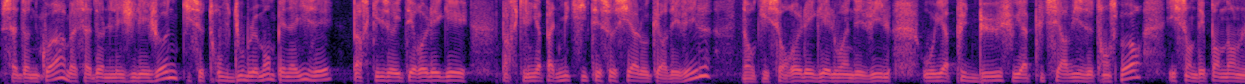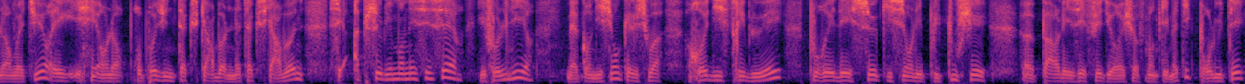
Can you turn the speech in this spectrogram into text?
Ça donne quoi? Bah, Ça donne les gilets jaunes qui se trouvent doublement pénalisés parce qu'ils ont été relégués, parce qu'il n'y a pas de mixité sociale au cœur des villes, donc ils sont relégués loin des villes où il n'y a plus de bus, où il n'y a plus de services de transport, ils sont dépendants de leur voiture et, on leur propose une taxe carbone. La taxe carbone, c'est absolument nécessaire, il faut le dire, mais à condition qu'elle soit redistribuée pour aider ceux qui sont les plus touchés euh, par les effets du réchauffement climatique, pour lutter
